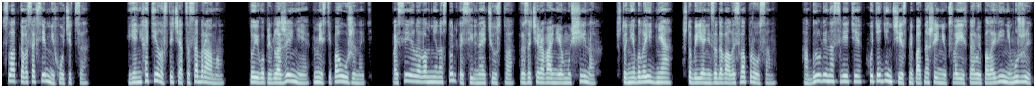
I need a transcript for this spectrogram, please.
Сладкого совсем не хочется». Я не хотела встречаться с Абрамом. То его предложение вместе поужинать посеяло во мне настолько сильное чувство разочарования в мужчинах, что не было и дня, чтобы я не задавалась вопросом, а был ли на свете хоть один честный по отношению к своей второй половине мужик?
